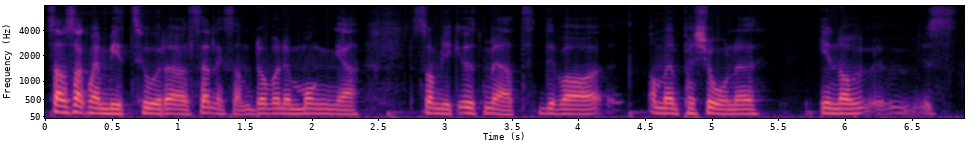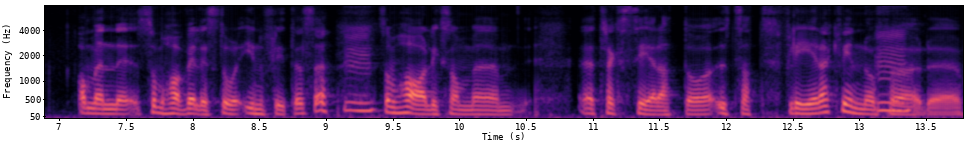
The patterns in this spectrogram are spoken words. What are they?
Samma sak med metoo-rörelsen liksom, då var det många som gick ut med att det var om en personer inom om en, som har väldigt stor inflytelse Mm. som har liksom eh, trakasserat och utsatt flera kvinnor Mm. för eh,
